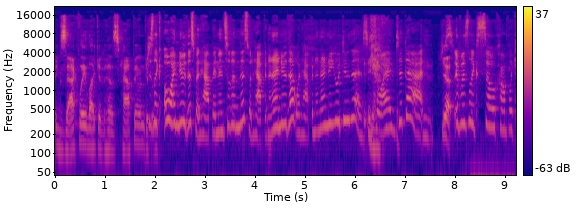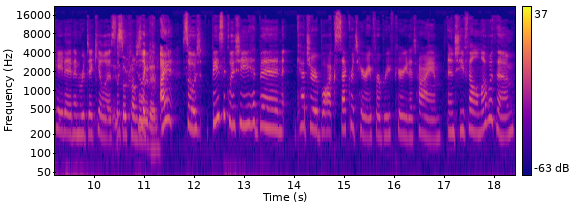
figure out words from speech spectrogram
exactly like it has happened She's like, oh, I knew this would happen, and so then this would happen, and I knew that would happen, and I knew you would do this, and so I did that. And Yeah. it was like so complicated and ridiculous. Like, so she's like. I so basically she had been Catcher Block's secretary for a brief period of time, and she fell in love with him,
